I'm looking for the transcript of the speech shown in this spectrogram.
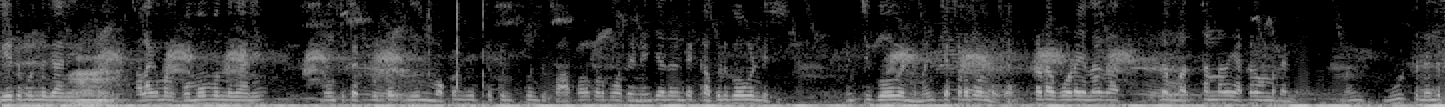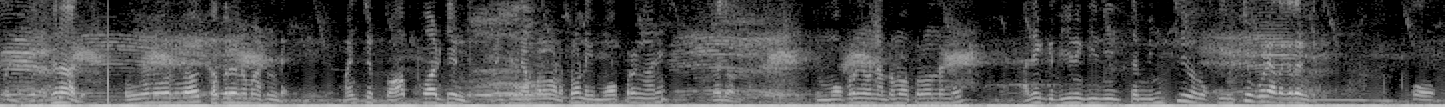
గేటు ముందు కానీ అలాగే మన గుమ్మం ముందు కానీ మంచి కట్టుకుంటే దీన్ని మొక్కలు చూస్తే కొంచెం కొంచెం పాపాలు కూడా పోతాయండి ఏం చేద్దంటే కపులు గోవండి ఇది. మంచి గోవండి మంచి ఎక్కడ ఉండదు ఎక్కడ కూడా ఇలాగ ఇలా మచ్చ అన్నది ఎక్కడ ఉండదండి. మంచి పూర్తి నెల్లిపండి ఒరిజినల్ పొంగనూరులో కబురు అన్నమాట ఉండే మంచి టాప్ క్వాలిటీ అండి. మంచి నెంబర్ వన్ చూడండి ఈ మోపురం కానీ ఇలా ఈ మోపురం చూడండి ఎంత మోపురం ఉందండి. అదే ఇంక దీనికి ఇంత మించి ఒక ఇంచు కూడా ఎదగదండి. ఒక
